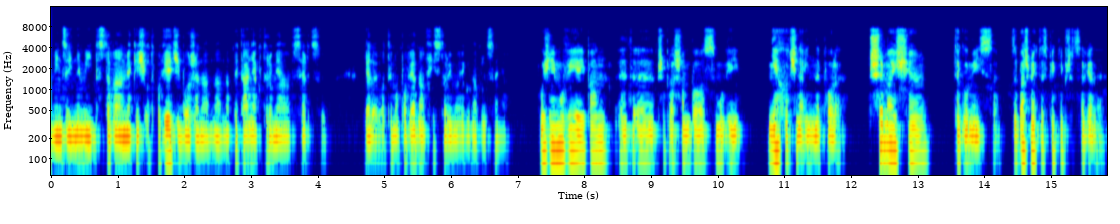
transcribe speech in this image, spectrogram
Między innymi dostawałem jakieś odpowiedzi Boże na, na, na pytania, które miałem w sercu. Ja o tym opowiadam w historii mojego nawrócenia. Później mówi jej Pan, e, e, przepraszam, Boss mówi, nie chodź na inne pole. Trzymaj się tego miejsca. Zobaczmy, jak to jest pięknie przedstawione.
